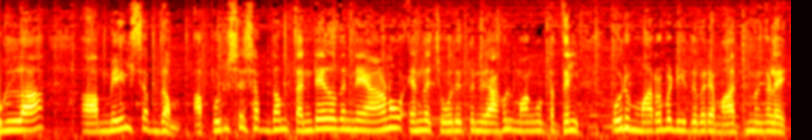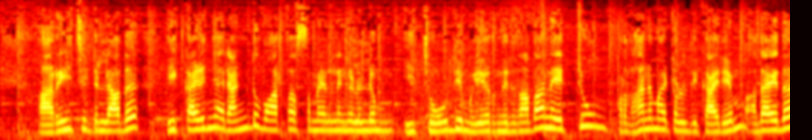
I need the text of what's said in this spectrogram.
ഉള്ള മെയിൽ ശബ്ദം ആ പുരുഷ ശബ്ദം തന്റേത് തന്നെയാണോ എന്ന ചോദ്യത്തിന് രാഹുൽ മാങ്കൂട്ടത്തിൽ ഒരു മറുപടി ഇതുവരെ മാധ്യമങ്ങളെ അറിയിച്ചിട്ടില്ല. അത് ഈ കഴിഞ്ഞ രണ്ട് വാർത്താ സമ്മേളനങ്ങളിലും ഈ ചോദ്യം ഉയർന്നിരുന്നു. അതാണ് ഏറ്റവും പ്രധാനമായിട്ടുള്ള ഒരു കാര്യം. അതായത്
